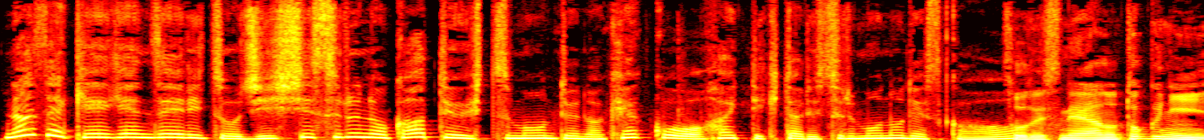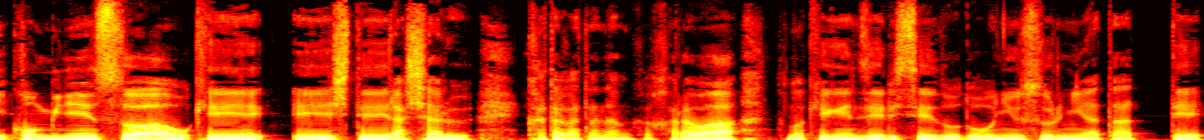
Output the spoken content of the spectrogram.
なぜ軽減税率を実施するのかという質問というのは結構入ってきたりするものですか？そうですね。あの特にコンビニエンスストアを経営していらっしゃる方々なんかからはその軽減税率制度を導入するにあたって、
